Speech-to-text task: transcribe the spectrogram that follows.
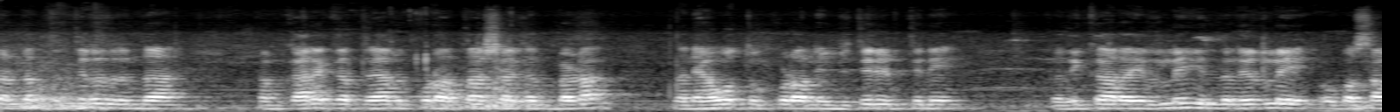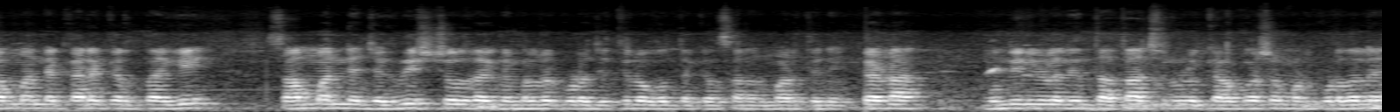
ತಂಡ ತಂದಿರೋದ್ರಿಂದ ನಮ್ಮ ಕಾರ್ಯಕರ್ತರು ಯಾರು ಕೂಡ ಹತಾಶ ಆಗೋದು ಬೇಡ. ನಾನು ಯಾವತ್ತೂ ಕೂಡ ನಿಮ್ಮ ಜೊತೆ ಇರ್ತೀನಿ. ಅಧಿಕಾರ ಇರಲಿ ಇಲ್ಲದಿರಲಿ ಒಬ್ಬ ಸಾಮಾನ್ಯ ಕಾರ್ಯಕರ್ತನಾಗಿ, ಸಾಮಾನ್ಯ ಜಗದೀಶ್ ಚೌಧರಿ ನಿಮ್ಮೆಲ್ಲರೂ ಕೂಡ ಜೊತೆ ಹೋಗುವಂತ ಕೆಲಸ ನಾನು ಮಾಡ್ತೀನಿ. ಕಾರಣ, ಮುಂದಿನ ದಿನಗಳಲ್ಲಿ ಇಂಥ ಅವಕಾಶ ಮಾಡಿಕೊಡದಲ್ಲೇ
